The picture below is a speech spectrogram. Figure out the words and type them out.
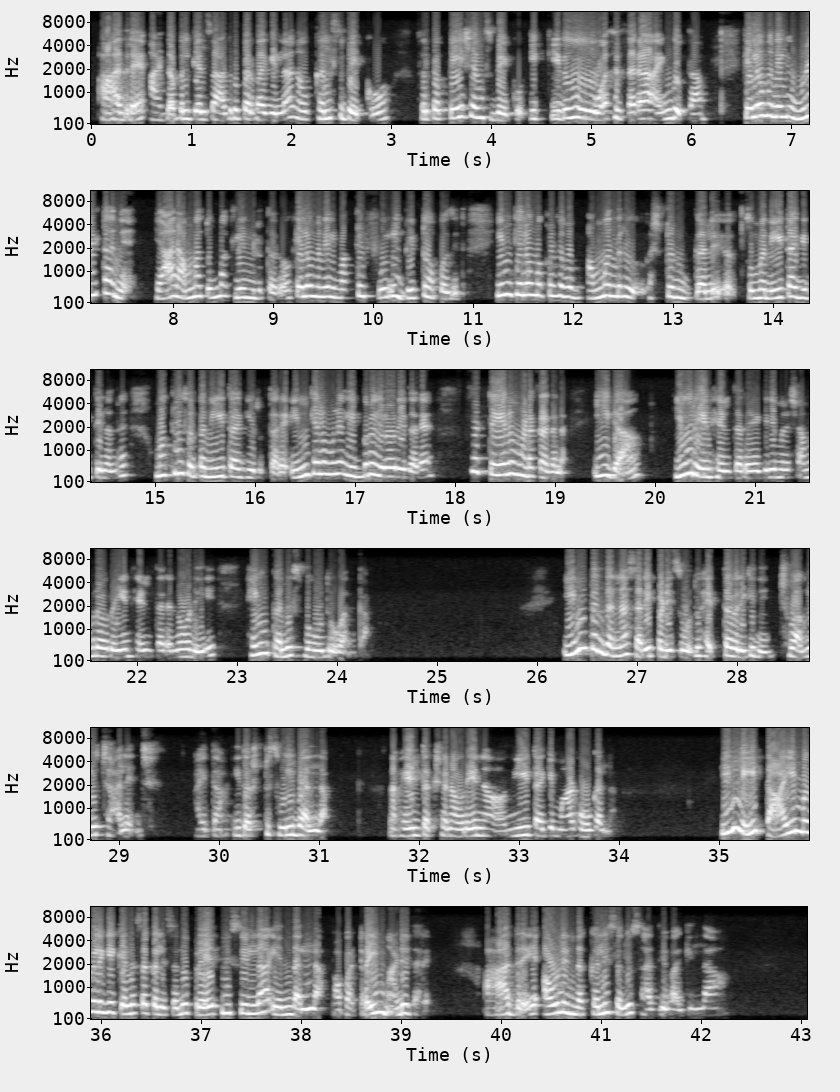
ಆದ್ರೆ ಆ ಡಬಲ್ ಕೆಲಸ ಆದ್ರೂ ಪರವಾಗಿಲ್ಲ. ನಾವು ಕಲ್ಸ್ಬೇಕು. ಸ್ವಲ್ಪ ಪೇಶನ್ಸ್ ಬೇಕು. ಇಕ್ ಇದು ಒಂಥರ ಹೆಂಗ್ ಗೊತ್ತಾ? ಕೆಲವು ಮನೇಲಿ ಉಲ್ಟಾನೆ. ಯಾರ ಅಮ್ಮ ತುಂಬಾ ಕ್ಲೀನ್ ಇರ್ತಾರೋ, ಕೆಲವು ಮನೇಲಿ ಮಕ್ಳು ಫುಲ್ ಬಿಟ್ಟು ಅಪೋಸಿಟ್ ಇನ್ ಕೆಲವು ಮಕ್ಳು ಸ್ವಲ್ಪ ಅಮ್ಮಂದ್ರು ಅಷ್ಟೊಂದು ಗಲಿ, ತುಂಬಾ ನೀಟಾಗಿ ಆಗಿತ್ತಿಲ್ಲ ಅಂದ್ರೆ ಮಕ್ಳು ಸ್ವಲ್ಪ ನೀಟಾಗಿ ಇರ್ತಾರೆ. ಇನ್ ಕೆಲವು ಮನೇಲಿ ಇಬ್ರು ಇರೋರಿದ್ದಾರೆ ಬಟ್ ಏನು ಮಾಡಕ್ಕಾಗಲ್ಲ. ಈಗ ಇವ್ರು ಏನ್ ಹೇಳ್ತಾರೆ? ಗಿರಿಮನ ಶಾಮ್ರವ್ರು ಏನ್ ಹೇಳ್ತಾರೆ? ನೋಡಿ, ಹೆಂಗ್ ಕಲಿಸ್ಬಹುದು ಅಂತ. ಇಂಥದ್ದನ್ನ ಸರಿಪಡಿಸುವುದು ಹೆತ್ತವರಿಗೆ ನಿಜವಾಗ್ಲೂ ಚಾಲೆಂಜ್ ಆಯ್ತಾ? ಇದಷ್ಟು ಸುಲಭ ಅಲ್ಲ. ನಾವ್ ಹೇಳಿದ ತಕ್ಷಣ ಅವ್ರೇನ ನೀಟಾಗಿ ಮಾಡಿ ಹೋಗಲ್ಲ. ಇಲ್ಲಿ ತಾಯಿ ಮಗಳಿಗೆ ಕೆಲಸ ಕಲಿಸಲು ಪ್ರಯತ್ನಿಸಿಲ್ಲ ಎಂದಲ್ಲ, ಪಾಪ ಟ್ರೈ ಮಾಡಿದ್ದಾರೆ. ಆದ್ರೆ ಅವಳಿಂದ ಕಲಿಸಲು ಸಾಧ್ಯವಾಗಿಲ್ಲ.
